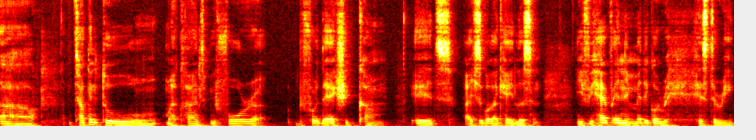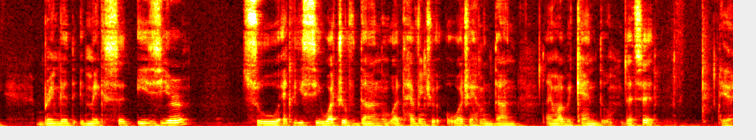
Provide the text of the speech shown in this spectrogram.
uh talking to my clients before before they actually come it's i just go like hey listen if you have any medical history, bring it. It makes it easier to at least see what you've done, what haven't you, what you haven't done, and what we can do. That's it. Yeah.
